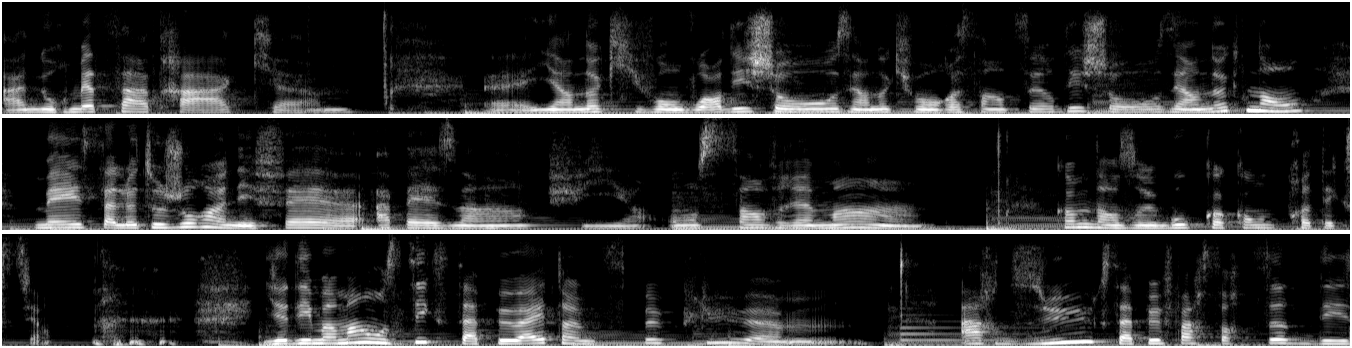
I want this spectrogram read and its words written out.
à nous remettre sa traque. Euh, il y en a qui vont voir des choses, il y en a qui vont ressentir des choses, il y en a que non, mais ça a toujours un effet euh, apaisant, puis on se sent vraiment euh, comme dans un beau cocon de protection. il y a des moments aussi que ça peut être un petit peu plus ardu, que ça peut faire sortir des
